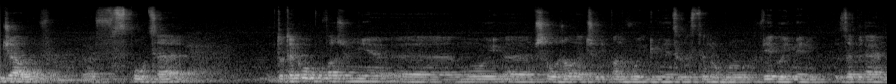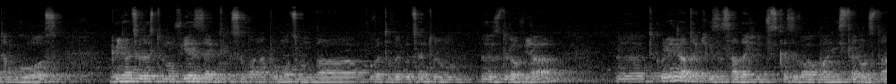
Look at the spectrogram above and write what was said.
udziałów w spółce. Do tego upoważnił mnie e, mój e, przełożony, czyli pan wójt gminy Celestynów, bo w jego imieniu zabierałem tam głos. Gmina Celestynów jest zainteresowana pomocą dla Powiatowego Centrum Zdrowia, e, tylko nie na takich zasadach, jak wskazywała pani starosta,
